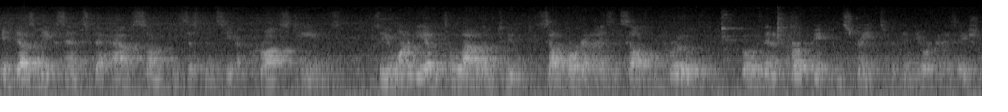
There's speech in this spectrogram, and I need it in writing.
it does make sense to have some consistency across teams. So you want to be able to allow them to self-organize and self-improve, but within appropriate constraints within the organization.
